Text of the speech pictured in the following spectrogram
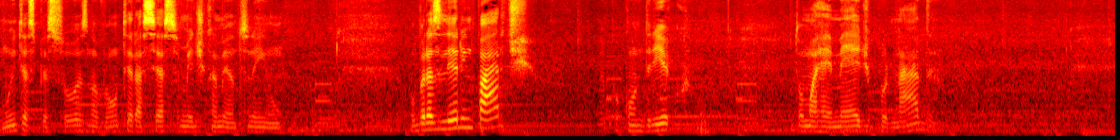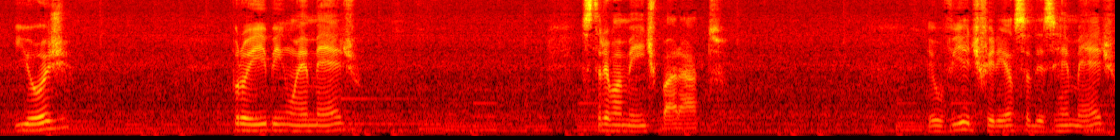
Muitas pessoas não vão ter acesso a medicamento nenhum. O brasileiro, em parte, é hipocondríaco, toma remédio por nada. E hoje proíbem um remédio extremamente barato. Eu vi a diferença desse remédio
